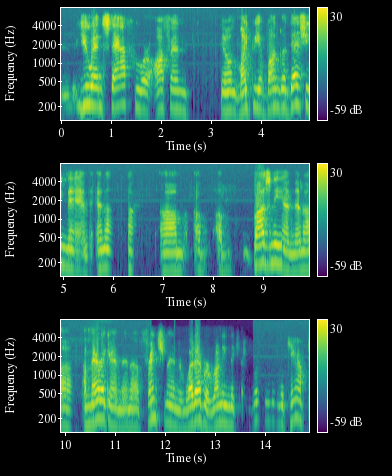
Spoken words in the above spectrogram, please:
un staff who are often you know might be a bangladeshi man and a um, a, a Bosnian and a American and a Frenchman and whatever running the working in the camp,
